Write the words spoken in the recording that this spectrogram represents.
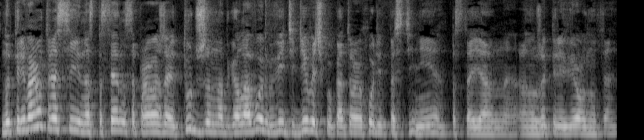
Но переворот России нас постоянно сопровождает. Тут же над головой вы видите девочку, которая ходит по стене постоянно, она уже перевернута.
